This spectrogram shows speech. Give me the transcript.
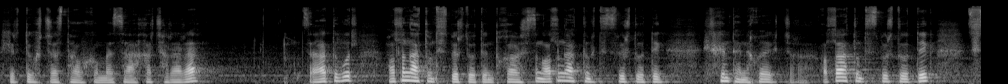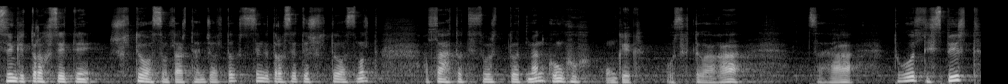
хэрдэг учраас та бүхэн маань анхаарч хараарай. За тэгвэл олон атомт спиртүүдийн тухай харсан олон атомт спиртүүдийг хэрхэн таних вэ гэж байгаа. Олон атомт спиртүүдийг цэцэн гидроксидын шүлтийн усмалаар таньж болдог. Цэцэн гидроксидын шүлтийн усмалд олон атомт спиртүүд маань гүн хөх өнгийг үүсгдэг байгаа. За тэгвэл спирт,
